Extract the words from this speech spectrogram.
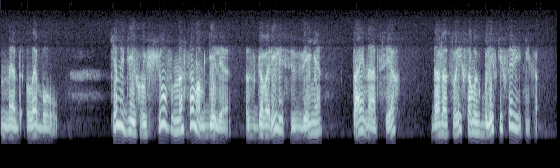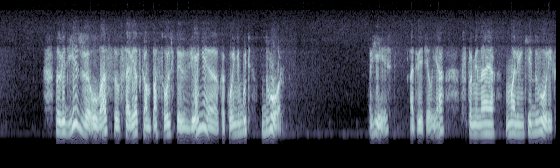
Нед Лебоу, Кеннеди и Хрущев на самом деле сговорились в Вене тайно от всех, даже от своих самых близких советников? Но ведь есть же у вас в советском посольстве в Вене какой-нибудь двор. Есть, ответил я, вспоминая маленький дворик,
